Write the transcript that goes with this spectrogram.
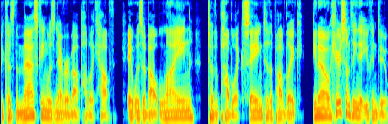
because the masking was never about public health. It was about lying to the public, saying to the public, you know, here's something that you can do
